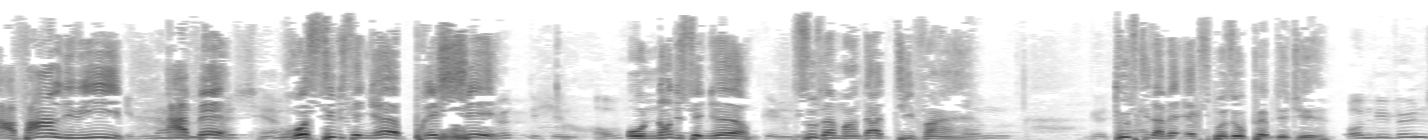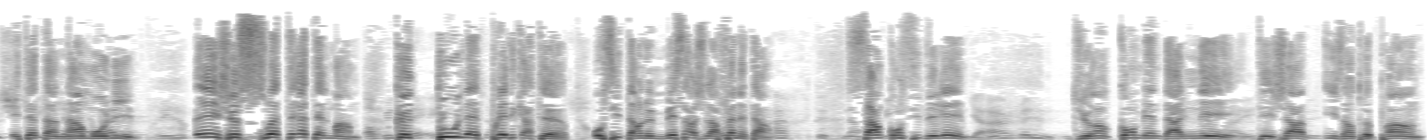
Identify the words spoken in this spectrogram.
avant lui avaient reçu du Seigneur, prêché au nom du Seigneur sous un mandat divin. Tout ce qu'ils avaient exposé au peuple de Dieu était en harmonie. Et je souhaiterais tellement que tous les prédicateurs, aussi dans le message de la fin des temps, sans considérer durant combien d'années déjà ils entreprennent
